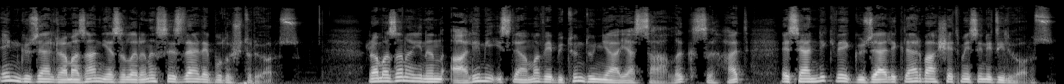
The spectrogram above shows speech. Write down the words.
en güzel Ramazan yazılarını sizlerle buluşturuyoruz. Ramazan ayının alemi İslam'a ve bütün dünyaya sağlık, sıhhat, esenlik ve güzellikler bahşetmesini diliyoruz.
